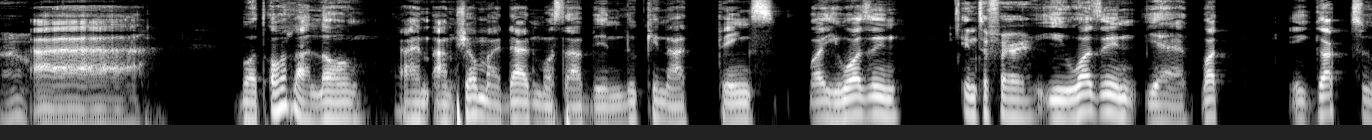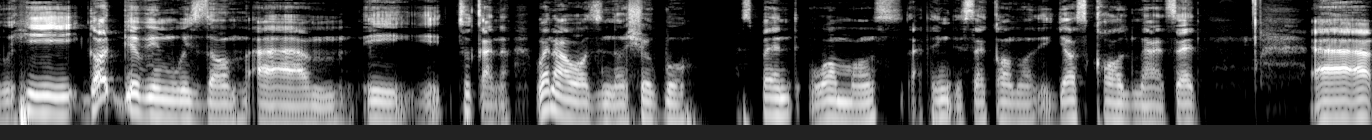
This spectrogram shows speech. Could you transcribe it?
Wow. Uh, but all along, I'm, I'm sure my dad must have been looking at things, but he wasn't interfering. he wasn't yeah but he got to he god gave him wisdom um he, he took an when i was in oshogbo I spent one month. I think the second month, he just called me and said, uh,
